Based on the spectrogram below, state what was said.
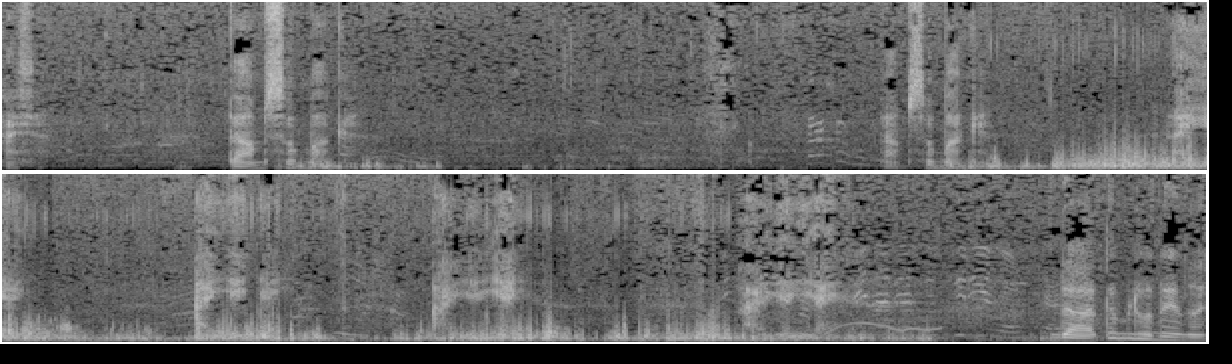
Кася. Там собаки. Там собаки. Ай-яй. Да, там люди йдуть.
